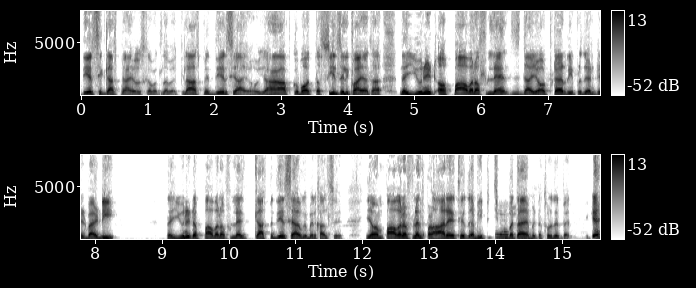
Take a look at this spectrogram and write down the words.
देर से क्लास में आए हो उसका मतलब है। क्लास में देर से आए हो यहाँ आपको बहुत तफसील से लिखवाया था। The unit of power of length is dioptre represented by D the unit of power of length class में देर से आओगे मेरे ख्याल से। जब हम पावर ऑफ़ लेंथ पढ़ा रहे थे तो अभी बताया बेटा थोड़ी देर पहले ठीक है?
